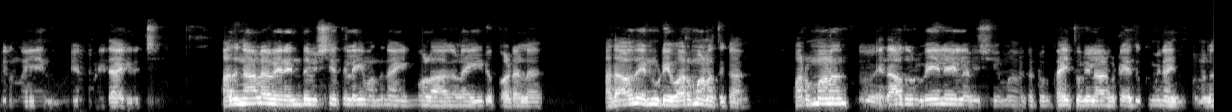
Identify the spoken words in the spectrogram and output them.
இருந்தோம் ஏன் இந்த இதாகிருச்சு அதனால வேற எந்த விஷயத்திலையும் வந்து நான் இன்வால்வ் ஆகலை ஈடுபடலை. அதாவது என்னுடைய வருமானத்துக்காக. வருமானம் ஏதாவது ஒரு வேலையில விஷயமா இருக்கட்டும் கைத்தொழிலா இருக்கட்டும் எதுக்குமே நான் இது பண்ணல.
